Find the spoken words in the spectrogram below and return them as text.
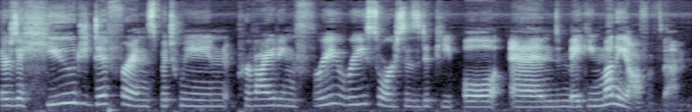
There's a huge difference between providing free resources to people and making money off of them.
